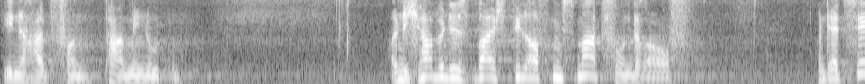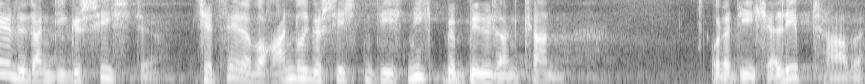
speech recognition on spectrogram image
Innerhalb von ein paar Minuten. Und ich habe dieses Beispiel auf dem Smartphone drauf und erzähle dann die Geschichte. Ich erzähle aber auch andere Geschichten, die ich nicht bebildern kann oder die ich erlebt habe.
